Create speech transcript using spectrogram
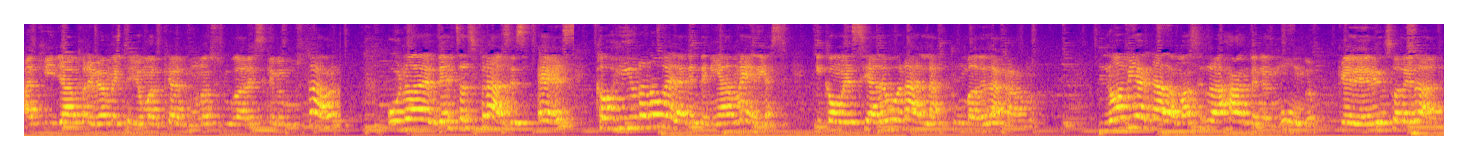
Aquí ya previamente yo marqué algunos lugares que me gustaban. Una de estas frases es, cogí una novela que tenía medias y comencé a devorarla tumbada en la cama. No había nada más relajante en el mundo que leer en soledad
